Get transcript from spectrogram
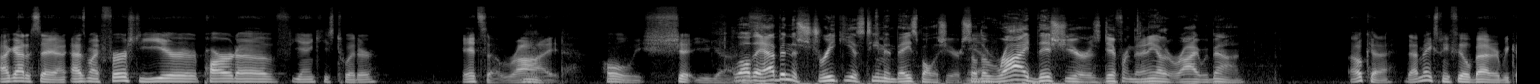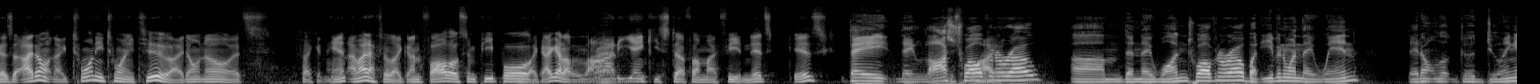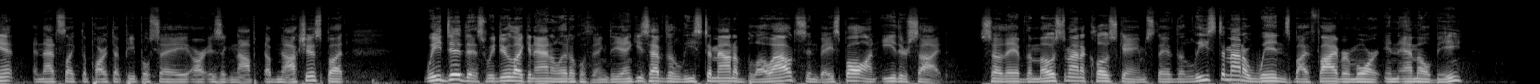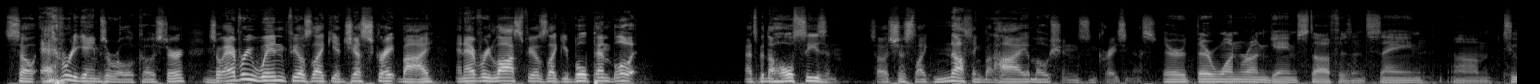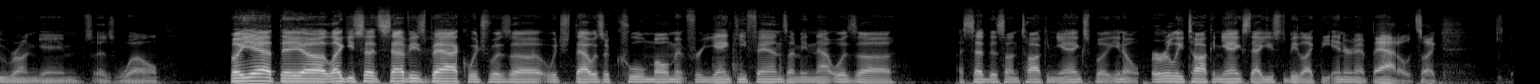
I got to say, as my first year part of Yankees Twitter, it's a mm. ride. Holy shit, you guys. Well, they have been the streakiest team in baseball this year. So the ride this year is different than any other ride we've been on. Okay, that makes me feel better because I don't like 2022. I don't know it's if I can hand. I might have to like unfollow some people. Like I got a lot of Yankee stuff on my feed, and it's it's They they lost 12 in a row. Um, then they won 12 in a row, but even when they win, they don't look good doing it, and that's like the part that people say are is obnoxious, but we did this. We do like an analytical thing. The Yankees have the least amount of blowouts in baseball on either side. So they have the most amount of close games. They have the least amount of wins by 5 or more in MLB. So every game's a roller coaster. So every win feels like you just scraped by, and every loss feels like your bullpen blew it. That's been the whole season. So it's just like nothing but high emotions and craziness. Their their one run game stuff is insane. Um, two run games as well. But yeah, they uh, like you said, Sevy's back, which was uh, which that was a cool moment for Yankee fans. I mean, that was uh, I said this on Talking Yanks, but you know, early Talking Yanks that used to be like the internet battle. It's like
